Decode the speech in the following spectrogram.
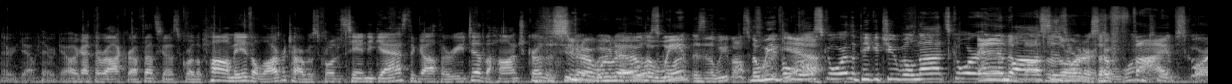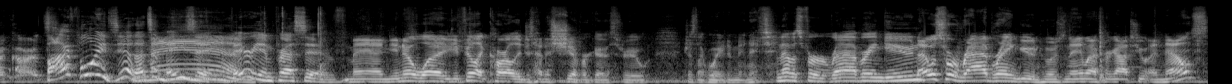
There we go. There we go. I got the Rockruff. That's gonna score the Pawmi. The Larvitar will score the Sandygast. The Gothorita. The Honchkrow. The, The Pseudo Sudowoodo, the. Weeb. Is it the Weevil? The Weevil will score. The Pikachu will not score. And, And the, the boss's, order. So, one, five two- scoring cards. Five points. Yeah, that's amazing. Very impressive. Man, you know what? You feel like Carly just had a shiver go through. Just like, wait a minute. And that was for Rab Rangoon. That was for Rab Rangoon, whose name I forgot to announce.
